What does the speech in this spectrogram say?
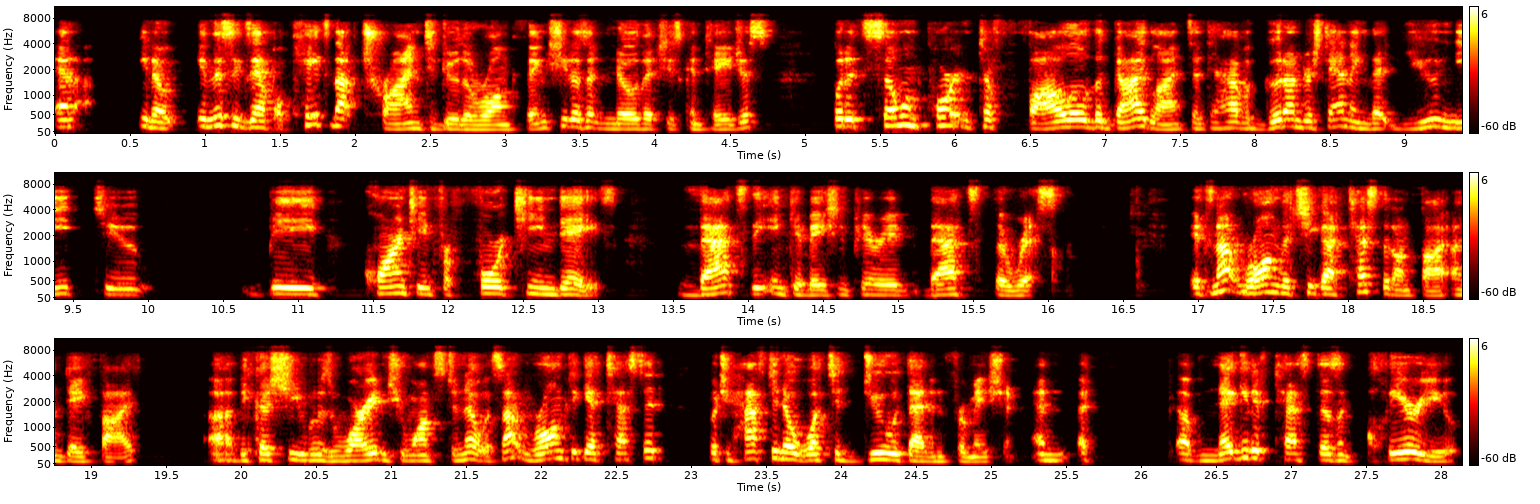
And, you know, in this example, Kate's not trying to do the wrong thing. She doesn't know that she's contagious, but it's so important to follow the guidelines and to have a good understanding that you need to be quarantined for 14 days. That's the incubation period. That's the risk. It's not wrong that she got tested on five, on day five uh, because she was worried and she wants to know. It's not wrong to get tested, but you have to know what to do with that information. And a, a negative test doesn't clear you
